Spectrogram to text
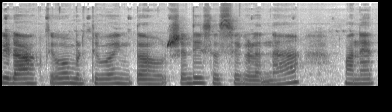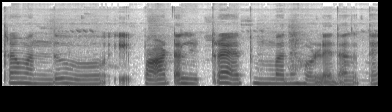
ಗಿಡ ಹಾಕ್ತೀವೋ, ಬಿಡ್ತೀವೋ ಇಂಥ ಔಷಧಿ ಸಸ್ಯಗಳನ್ನು ಮನೆ ಹತ್ರ ಒಂದು ಪಾಟಲ್ಲಿಟ್ಟರೆ ತುಂಬಾ ಒಳ್ಳೆಯದಾಗುತ್ತೆ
